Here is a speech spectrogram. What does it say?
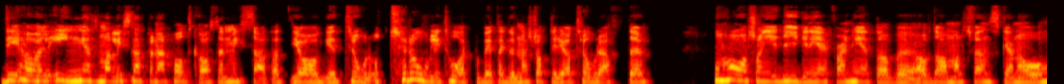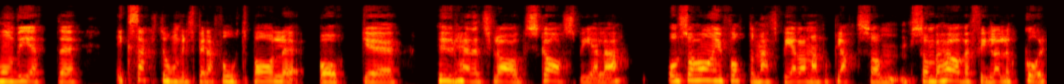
det har väl ingen som har lyssnat på den här podcasten missat, att jag tror otroligt hårt på Beta Gunnarsdottir. Jag tror att uh, hon har sån gedigen erfarenhet av, uh, av damallsvenskan och hon vet uh, exakt hur hon vill spela fotboll och hur hennes lag ska spela. Och så har hon ju fått de här spelarna på plats som, som behöver fylla luckor.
